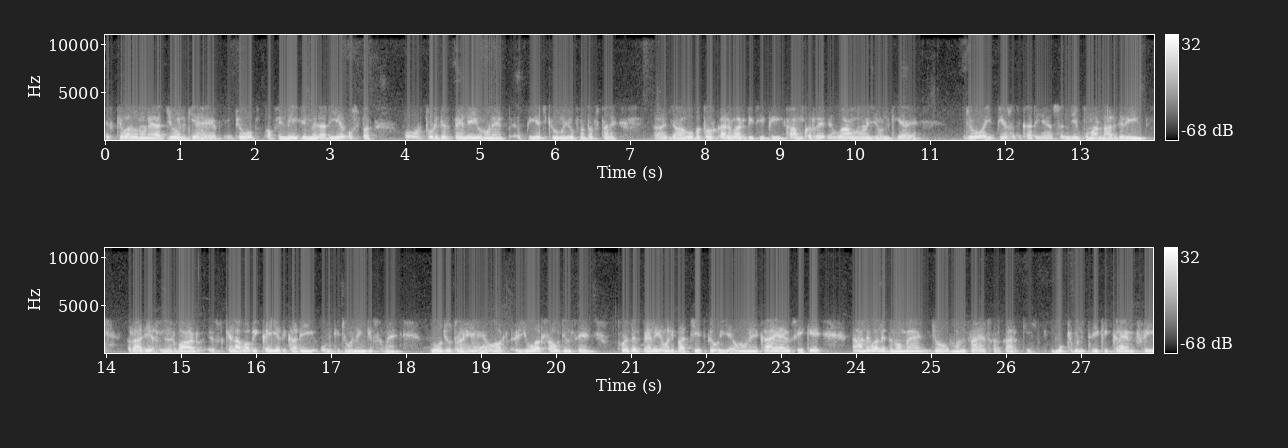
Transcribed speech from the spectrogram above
इसके बाद उन्होंने आज ज्वाइन किया है, जो अपनी नई ज़िम्मेदारी है उस पर, और थोड़ी देर पहले ही उन्होंने पीएचक्यू में जो अपना दफ्तर है जहाँ वो बतौर कार्यवाहक डीजीपी काम कर रहे थे, वहाँ उन्होंने ज्वाइन किया है। जो आईपीएस अधिकारी हैं, संजीव कुमार नारगरी राजेश निर्माण, इसके अलावा भी कई अधिकारी उनकी ज्वाइनिंग के समय मौजूद रहे हैं और युवा साहू जिनसे थोड़ी देर पहले हमारी बातचीत भी हुई है, उन्होंने कहा है आयुषी के आने वाले दिनों में जो मंशा है सरकार की, मुख्यमंत्री की क्राइम फ्री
